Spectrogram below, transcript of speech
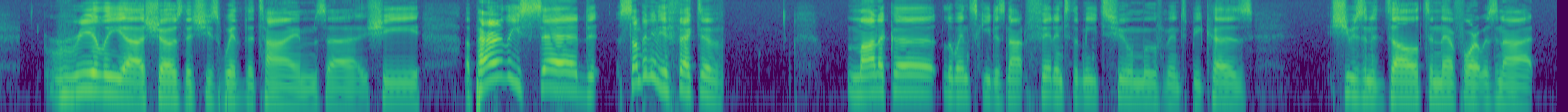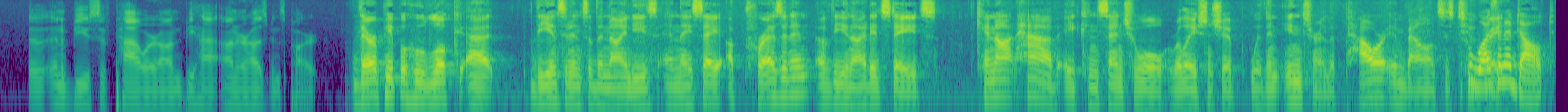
really uh, shows that she's with the times. Uh, she apparently said something to the effect of Monica Lewinsky does not fit into the Me Too movement because she was an adult and therefore it was not a, an abuse of power on behalf on her husband's part. There are people who look at the incidents of the 90s and they say a president of the United States cannot have a consensual relationship with an intern. The power imbalance is too Who was great. an adult.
